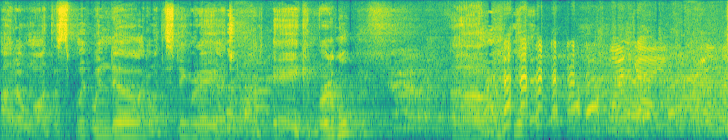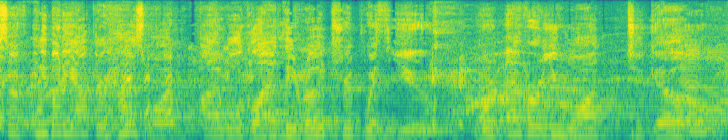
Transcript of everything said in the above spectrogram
I don't want the split window. I don't want the Stingray. I just want a convertible. Um, guy. so if anybody out there has one, I will gladly road trip with you wherever you want to go.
